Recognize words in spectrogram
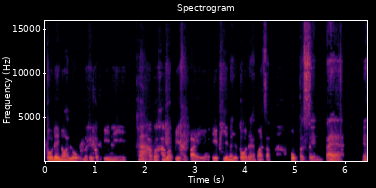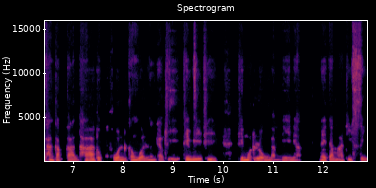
โตได้น้อยลงเมื่อเทียบกับปีนี้นะครับก็คาดว่าปีถัดไปอย่าง AP น่าจะโตได้ประมาณสักหกเปอร์เซ็นต์แต่ในทางกับการถ้าทุกคนกังวลเรื่อง LTE TV ที่ที่หมดลงแบบนี้เนี่ย ในแต่มาที่สี่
